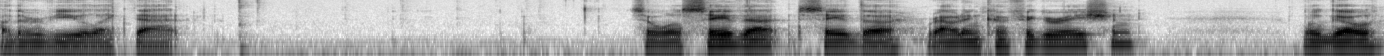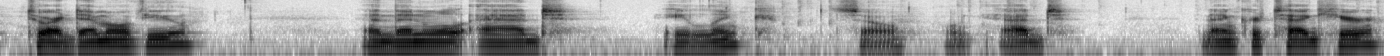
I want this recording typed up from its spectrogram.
other view like that. So we'll save that, save the routing configuration. We'll go to our demo view, and then we'll add a link. So we'll add an anchor tag here,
